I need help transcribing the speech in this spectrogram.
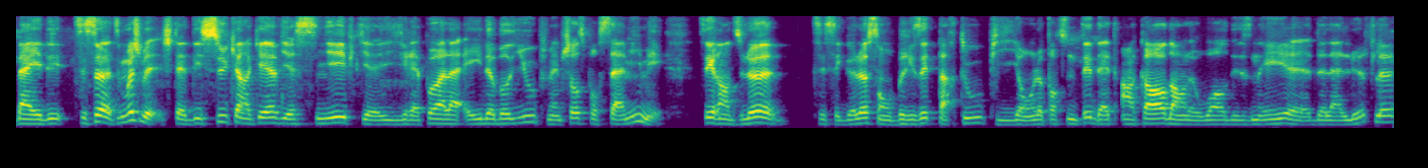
Ben, c'est ça. Moi, j'étais déçu quand Kev il a signé puis qu'il irait pas à la AEW. Puis même chose pour Sami, mais rendu là, ces gars-là sont brisés de partout puis ils ont l'opportunité d'être encore dans le Walt Disney euh, de la lutte. Là.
